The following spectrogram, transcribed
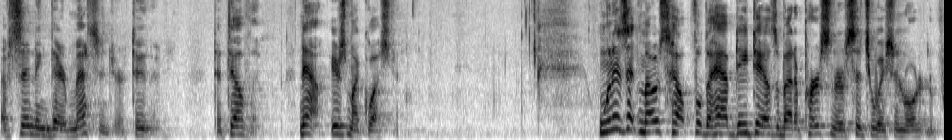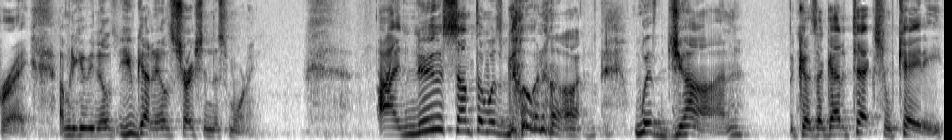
of sending their messenger to them to tell them. Now, here's my question. When is it most helpful to have details about a person or a situation in order to pray? I'm going to give you, an, you've got an illustration this morning. I knew something was going on with John because I got a text from Katie.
